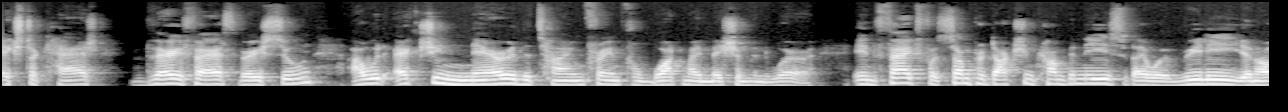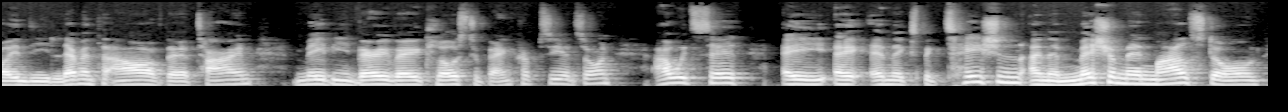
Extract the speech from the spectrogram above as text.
extra cash very fast, very soon, I would actually narrow the time frame for what my measurement were. In fact, for some production companies that were really, you know, in the 11th hour of their time, maybe very, very close to bankruptcy and so on, I would set a, a, an expectation and a measurement milestone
